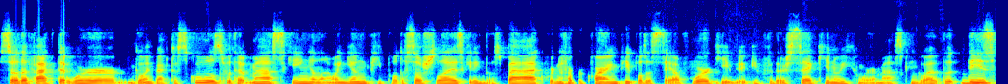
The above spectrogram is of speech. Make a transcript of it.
So the fact that we're going back to schools without masking, allowing young people to socialize, getting those back, we're not requiring people to stay off work if they're sick, you know, you can wear a mask and go out. These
